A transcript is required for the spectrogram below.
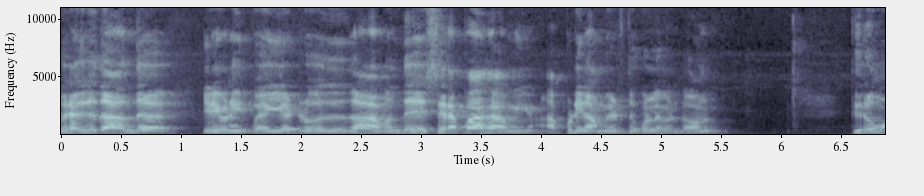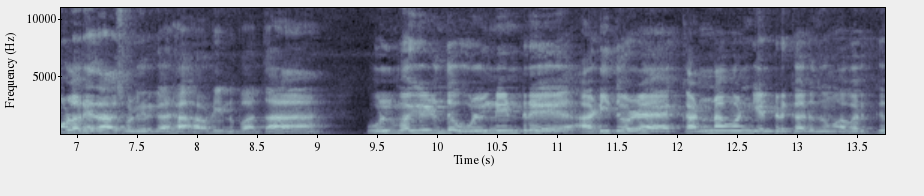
பிறகு தான் அந்த இறைவனை இப்போ ஏற்றுவது தான் வந்து சிறப்பாக அமையும். அப்படி நாம் எடுத்துக்கொள்ள வேண்டும். திருமூலர் ஏதாவது சொல்லியிருக்காரா அப்படின்னு பார்த்தா உள்மகிழ்ந்து உள் நின்று அடிதொழ கண்ணவன் என்று கருதும் அவருக்கு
